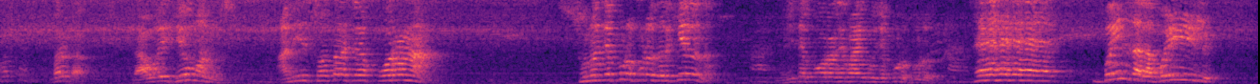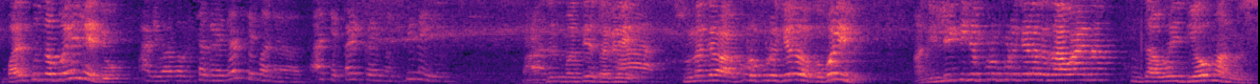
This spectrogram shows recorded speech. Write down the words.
होतं. बर का जावई देव माणूस आणि स्वतःच्या पोरांना सुनाच्या पुढं पुढं जर केलं ना हा. म्हणजे त्या पोराच्या बायकोच्या पुढं पुढं. हा. बैल झाला बैल. बायकोचा बैल आहे देव आणि बाबा सगळे नसते म्हणत. असे काही काही म्हणते नाही असंच म्हणते सगळे. हा. सुनाच्या पुढं पुढं केलं का बैल. आणि लेकीच्या पुढं पुढं केलं का जावाय ना. जावई देव माणूस.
